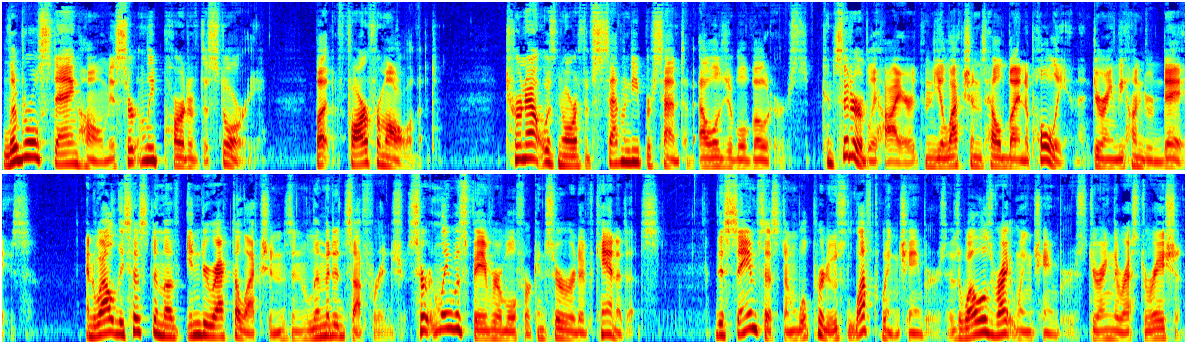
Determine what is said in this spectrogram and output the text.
Liberals staying home is certainly part of the story, but far from all of it turnout was north of 70% of eligible voters, considerably higher than the elections held by Napoleon during the Hundred Days. And while the system of indirect elections and limited suffrage certainly was favorable for conservative candidates, this same system will produce left wing chambers as well as right wing chambers during the Restoration.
